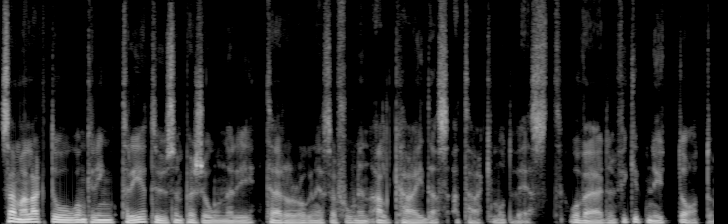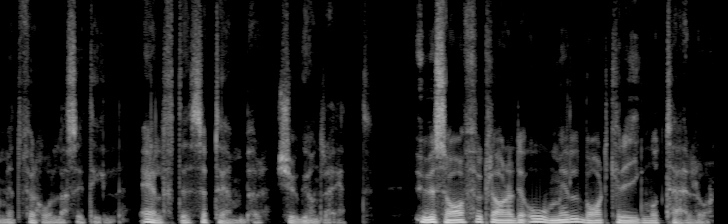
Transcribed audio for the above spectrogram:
Sammanlagt dog omkring 3 000 personer i terrororganisationen al-Qaidas attack mot väst och världen fick ett nytt datum att förhålla sig till, 11 september 2001. USA förklarade omedelbart krig mot terrorn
